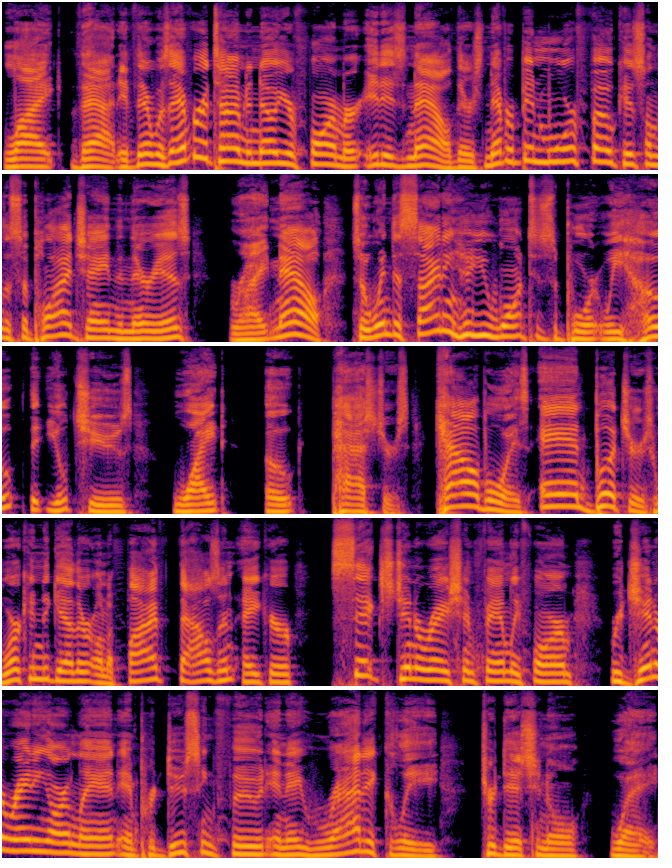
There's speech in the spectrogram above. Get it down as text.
like that? If there was ever a time to know your farmer, it is now. There's never been more focus on the supply chain than there is right now. So when deciding who you want to support, we hope that you'll choose White Oak Pastures. Cowboys and butchers working together on a 5,000 acre, six generation family farm, regenerating our land and producing food in a radically traditional way.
